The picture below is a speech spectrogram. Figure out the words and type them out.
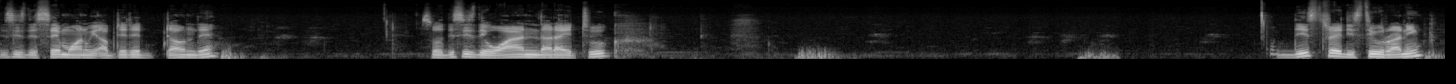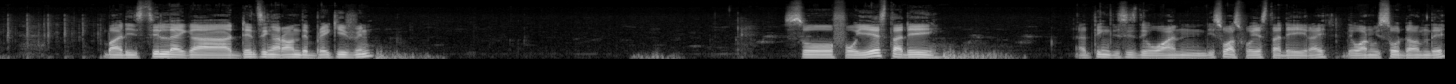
This is the same one we updated down there. So this is the one that i took. This trade is still running but it's still like uh, dancing around the break even. So for yesterday i think this is the one this was for yesterday right? The one we saw down there.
